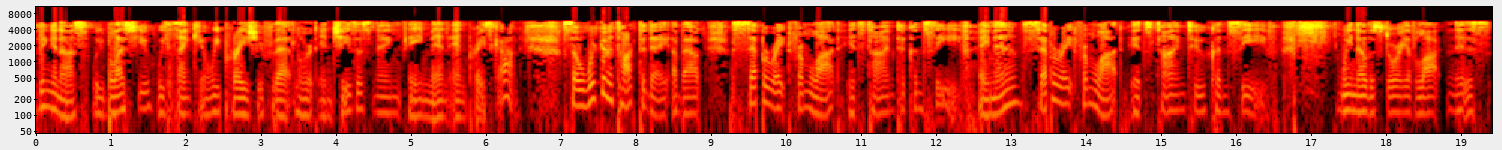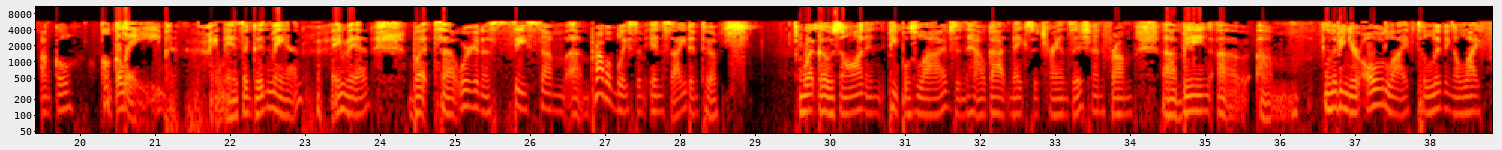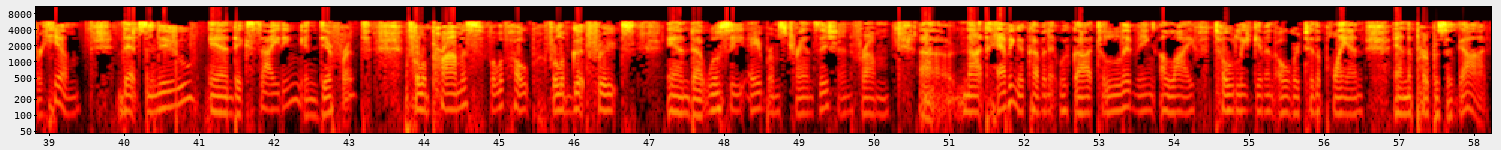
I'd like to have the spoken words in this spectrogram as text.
living in us. We bless you, we thank you, and we praise you for that, Lord. In Jesus' name, amen and praise God. So we're going to talk today about separate from Lot, it's time to conceive. Amen. Separate from Lot, it's time to conceive. We know the story of Lot and his uncle Uncle Abe. Amen. It's a good man. Amen. But uh, we're going to see some, um, probably some insight into what goes on in people's lives and how God makes a transition from uh, being uh, um, living your old life to living a life for Him that's new and exciting and different, full of promise, full of hope, full of good fruits, and uh, we'll see Abram's transition from uh, not having a covenant with God to living a life totally given over to the plan and the purpose of God,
